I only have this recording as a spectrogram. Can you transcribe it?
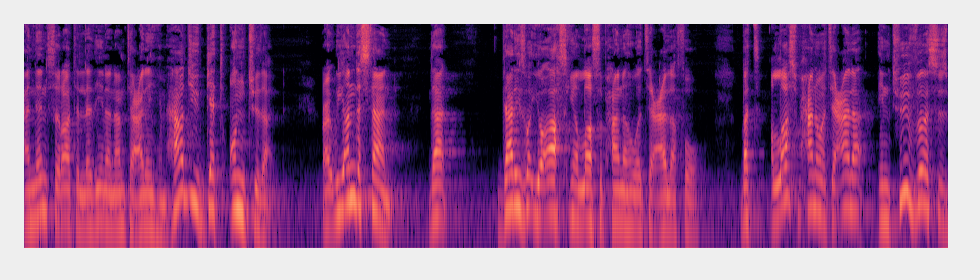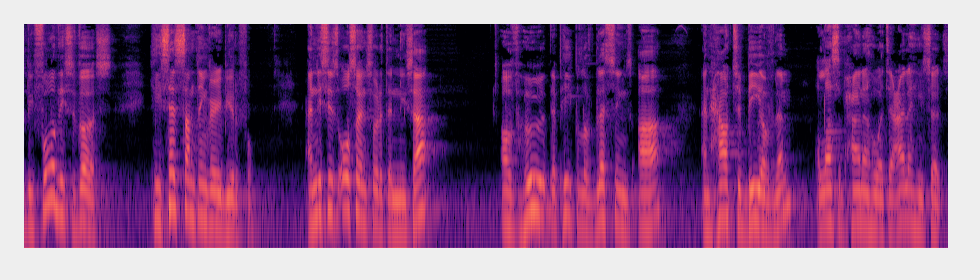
And then sirat al-ladhina namta alayhim. How do you get onto that? Right? We understand that that is what you're asking Allah subhanahu wa ta'ala for. But Allah subhanahu wa ta'ala, in two verses before this verse, He says something very beautiful. And this is also in Surah An Nisa of who the people of blessings are and how to be of them. Allah subhanahu wa ta'ala, He says,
